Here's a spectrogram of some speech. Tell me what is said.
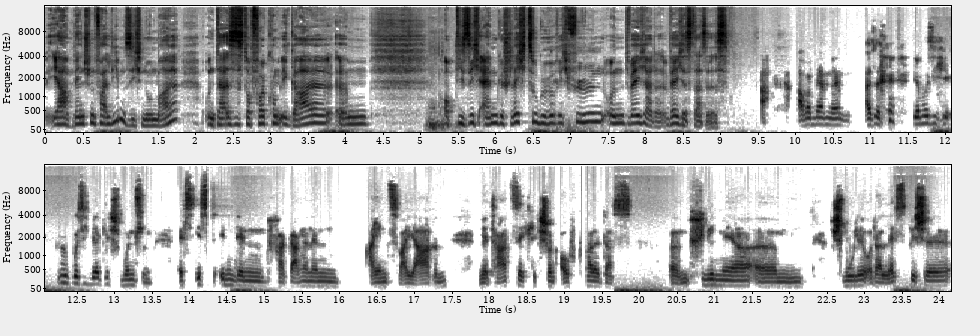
ja, Menschen verlieben sich nun mal und da ist es doch vollkommen egal, ähm, ob die sich einem Geschlecht zugehörig fühlen und welcher, welches das ist. Ach, aber also hier muss ich, muss ich wirklich schmunzeln. Es ist in den vergangenen ein, zwei Jahren mir tatsächlich schon aufgefallen, dass ähm, viel mehr ähm, schwule oder lesbische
